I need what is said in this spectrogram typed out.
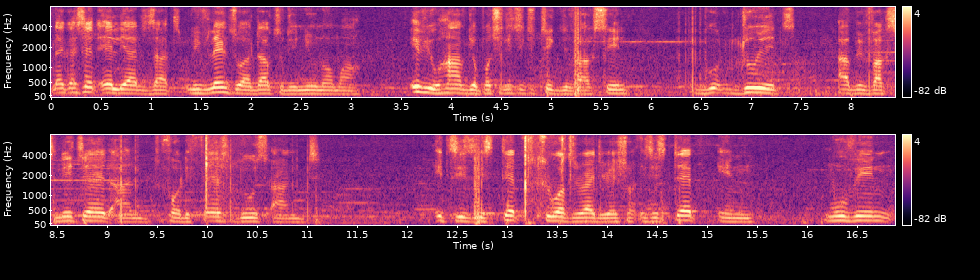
like I said earlier, is that we've learned to adapt to the new normal. If you have the opportunity to take the vaccine, go do it. I've been vaccinated and for the first dose, and it is a step towards the right direction. It's a step in moving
